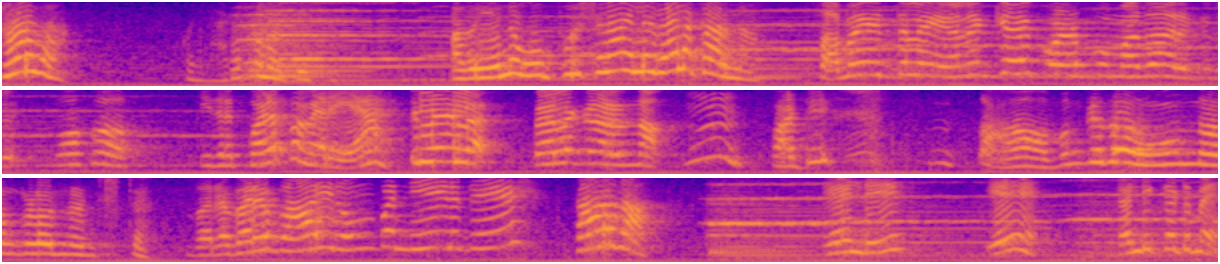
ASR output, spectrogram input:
சாரதா கொஞ்சம் அடக்கமா பேசு. அவர் என்ன உன் புருஷனா இல்ல வேலைக்காரனா? சமயத்துல எனக்கே குழப்பமா தான் இருக்குது. ஓஹோ இதுல குழப்பம் வேறயா? இல்ல இல்ல வேலைக்காரன் தான். பாட்டி அவங்க தான் ஊந்தாங்களோன்னு நினைச்சிட்டேன். வர வர வாய் ரொம்ப நீளுது. சாரதா. ஏண்டி? ஏன் கண்டிக்கட்டுமே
